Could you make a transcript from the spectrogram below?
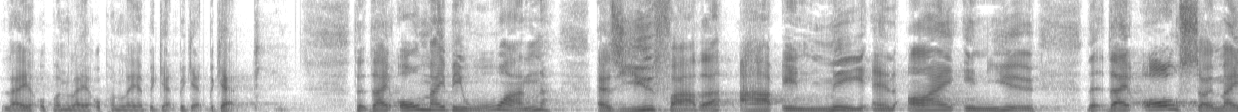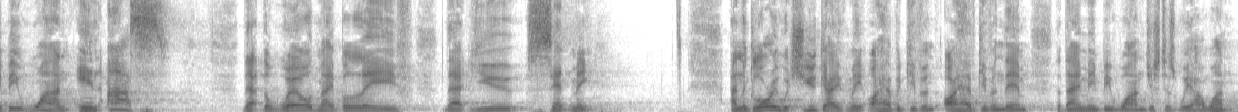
Layer upon layer upon layer, beget, beget, beget. That they all may be one as you, Father, are in me and I in you, that they also may be one in us that the world may believe that you sent me. And the glory which you gave me, I have given, I have given them, that they may be one, just as we are one.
